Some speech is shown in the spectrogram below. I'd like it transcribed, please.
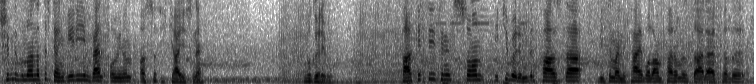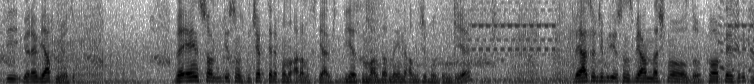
Şimdi bunu anlatırken geleyim ben oyunun asıl hikayesine. Bu görevin. Fark ettiyseniz son iki bölümdür fazla bizim hani kaybolan paramızla alakalı bir görev yapmıyorduk. Ve en son biliyorsunuz bir cep telefonu araması gelmişti. Diaz'ın mallarına yeni alıcı buldum diye. Ve az önce biliyorsunuz bir anlaşma oldu. Cortez dedi ki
